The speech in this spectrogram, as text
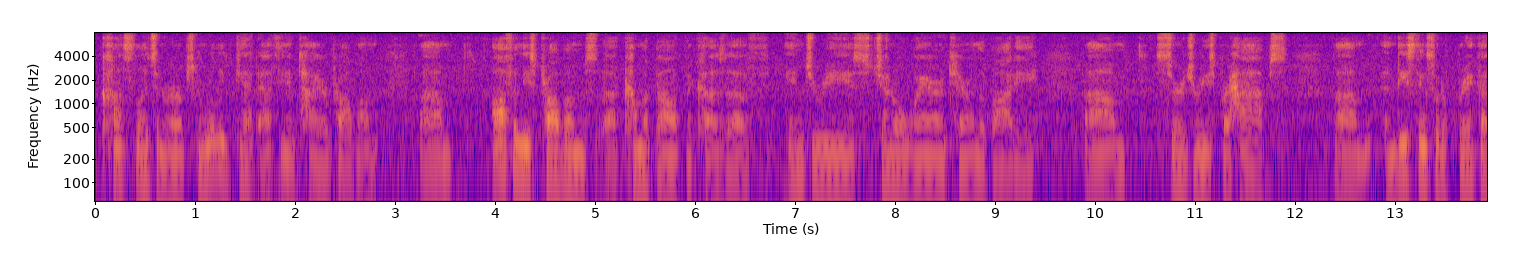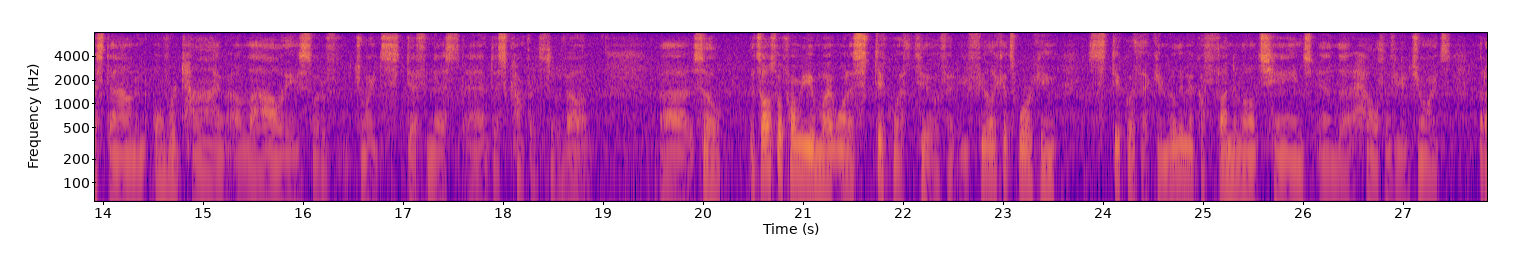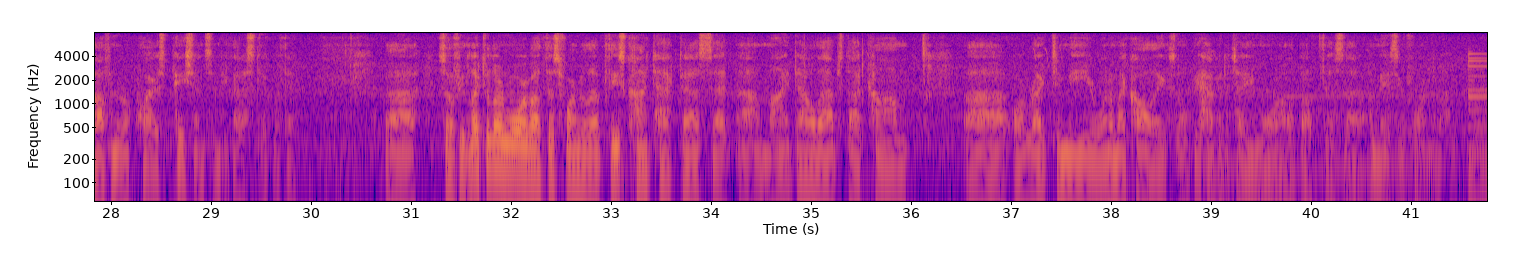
constellation of herbs can really get at the entire problem. Um, often these problems come about because of injuries, general wear and tear in the body, um, surgeries perhaps, um, and these things sort of break us down and over time allow these sort of joint stiffness and discomforts to develop. Uh, so it's also a formula you might want to stick with too. If it, you feel like it's working, stick with it. it. can really make a fundamental change in the health of your joints, but often it requires patience and you've got to stick with it. Uh, so if you'd like to learn more about this formula, please contact us at uh, uh, or write to me or one of my colleagues, and we'll be happy to tell you more all about this uh, amazing formula.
